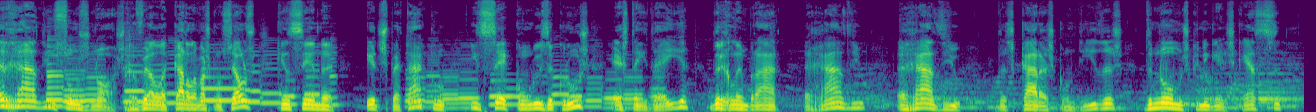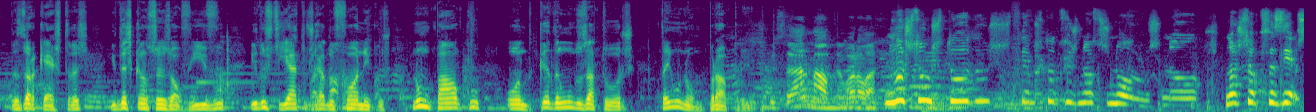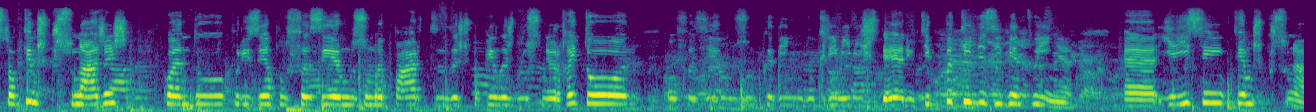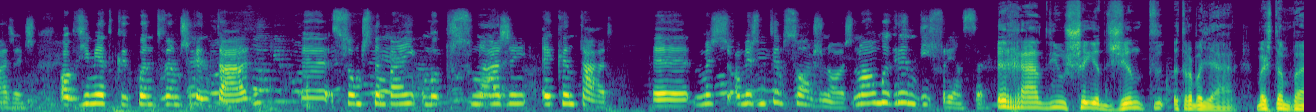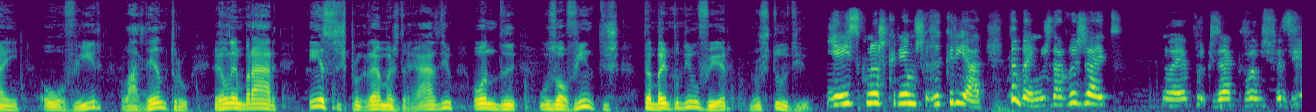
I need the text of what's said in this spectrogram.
A rádio somos nós, revela Carla Vasconcelos, que encena este espetáculo e segue com Luísa Cruz esta ideia de relembrar a rádio, a rádio das caras escondidas, de nomes que ninguém esquece, das orquestras e das canções ao vivo e dos teatros radiofónicos, num palco onde cada um dos atores tem um nome próprio. Começar, malta, bora lá. Nós somos todos, temos todos os nossos nomes. Não, nós só, fazer, só temos personagens quando, por exemplo, fazemos uma parte das pupilas do Senhor Reitor ou fazemos um bocadinho do crime e mistério, tipo Patilhas e Ventoinha. Uh, e aí sim temos personagens. Obviamente que quando vamos cantar, uh, somos também uma personagem a cantar. Uh, mas ao mesmo tempo somos nós, não há uma grande diferença. A rádio cheia de gente a trabalhar, mas também a ouvir, lá dentro, relembrar esses programas de rádio onde os ouvintes também podiam ver no estúdio. E é isso que nós queremos recriar. Também nos dava jeito, não é? Porque já que vamos fazer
